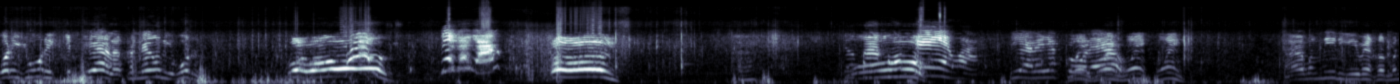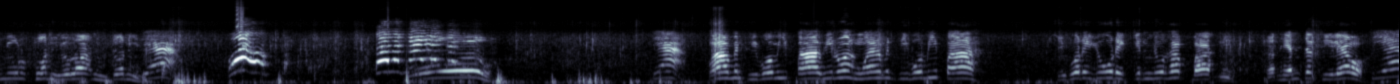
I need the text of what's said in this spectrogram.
บ่ได้ยูได้กินแท้ล่ะคะแนนนี่พุ่นโอ้โหเป็นอะไรยังโอ้ยเจอปลาของแท้ว่ะพี่อะไรยักษ์โตแล้วห่วยห่วยหาบางนี่ดีไหมคนมันอยู่ตัวนี่อยู่ละนี่ตันี่เจ้าโอ้ตัวมันได้เจ้าว่ามันสีบมีปลาพี่น้องว่ามันสีบมีปลาสีบได้ยูได้กินอยู่ครับบาทนี่ฉันเห็นจะสีแล้วเจ้า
